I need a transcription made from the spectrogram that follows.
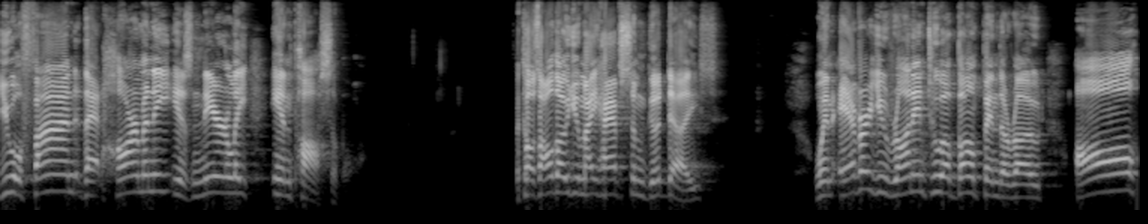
you will find that harmony is nearly impossible. Because although you may have some good days, whenever you run into a bump in the road, all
